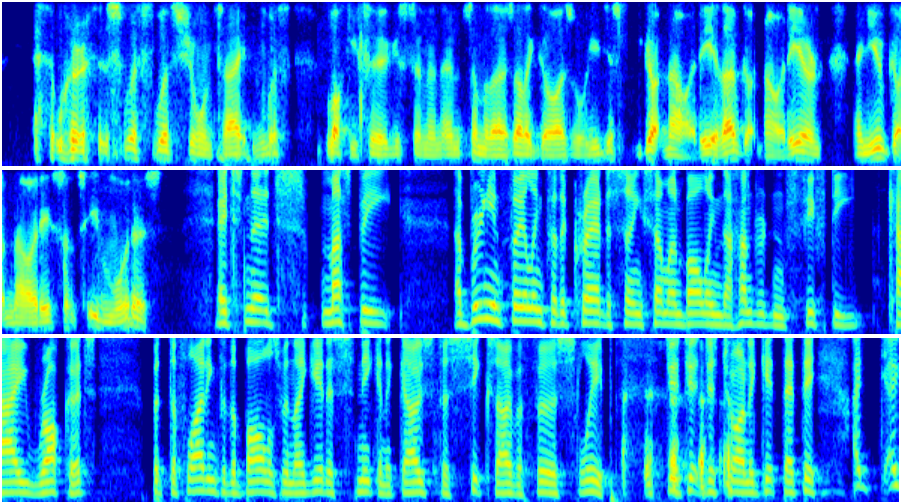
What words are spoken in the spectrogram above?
Whereas with with Shaun Tait and with Lockie Ferguson and, and some of those other guys, well, you just you got no idea. They've got no idea, and, and you've got no idea, so it's even worse. It's it's must be a brilliant feeling for the crowd to seeing someone bowling the 150k rockets. But deflating for the bowlers when they get a snick and it goes for six over first slip, just, just, just trying to get that there. I, I,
